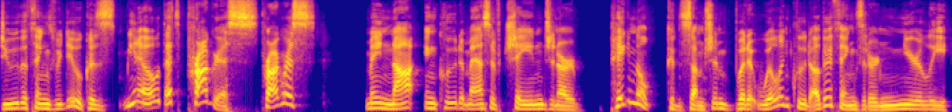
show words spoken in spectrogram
do the things we do. Because, you know, that's progress. Progress may not include a massive change in our pig milk consumption, but it will include other things that are nearly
